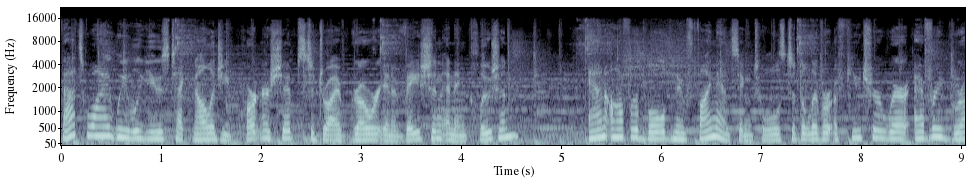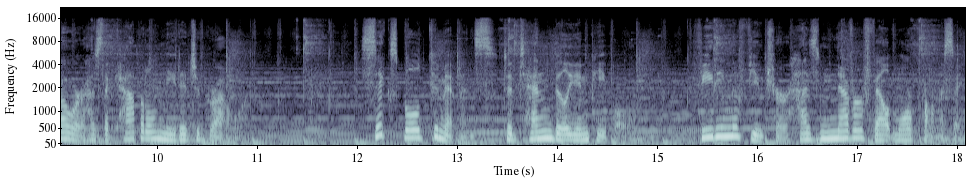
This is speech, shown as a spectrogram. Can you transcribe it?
That's why we will use technology partnerships to drive grower innovation and inclusion, and offer bold new financing tools to deliver a future where every grower has the capital needed to grow. Six bold commitments to 10 billion people. Feeding the future has never felt more promising.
